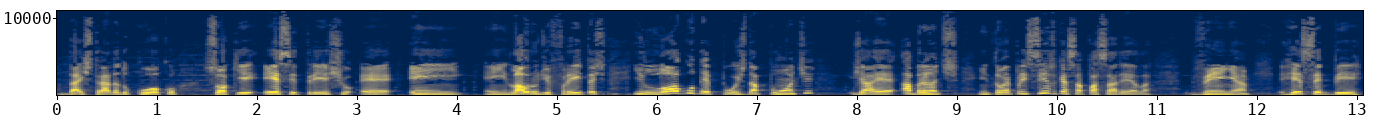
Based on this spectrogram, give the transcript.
da Estrada do Coco, só que esse trecho é em, em Lauro de Freitas e logo depois da ponte já é Abrantes. Então é preciso que essa passarela venha receber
